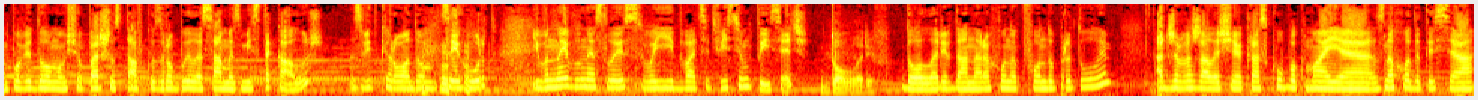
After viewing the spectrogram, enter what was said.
е, повідомив, що першу ставку зробили саме з міста Калуш, звідки родом цей гурт, і вони внесли свої 28 тисяч Доларів. доларів да, на рахунок фонду притули. Адже вважали, що якраз кубок має знаходитися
